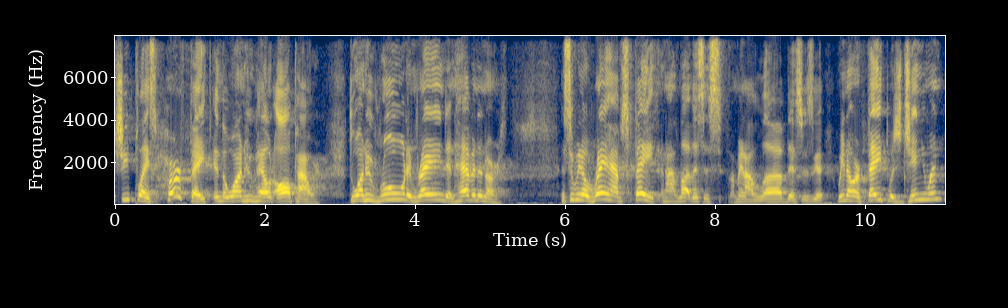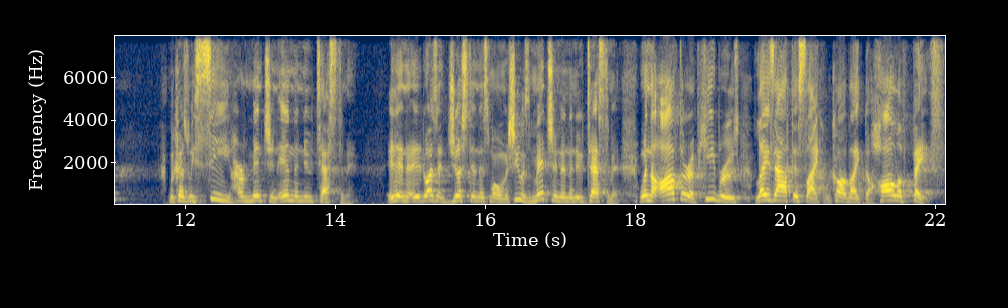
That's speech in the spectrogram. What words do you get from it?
she placed her faith in the one who held all power, the one who ruled and reigned in heaven and earth. And so we know Rahab's faith, and I love this is, I mean, I love this. It's good. We know her faith was genuine because we see her mentioned in the New Testament. It, it wasn't just in this moment. She was mentioned in the New Testament. When the author of Hebrews lays out this, like, we call it like the hall of faith.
